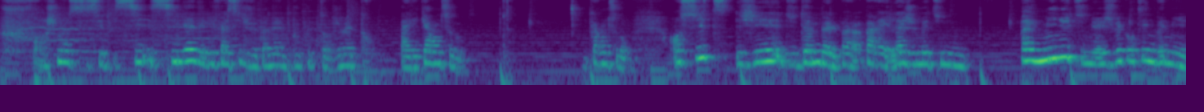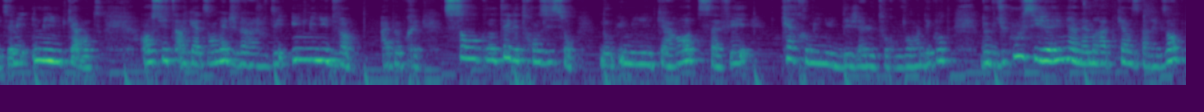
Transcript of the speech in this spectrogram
franchement, si, si, si l'aide est facile, je vais pas mettre beaucoup de temps. Je vais mettre, allez, 40 secondes. 40 secondes. Ensuite, j'ai du dumbbell. Pareil, là, je vais mettre une pas une minute, mais je vais compter une bonne minute. Ça met 1 minute 40. Ensuite, un 400 mètres, je vais rajouter 1 minute 20 à peu près, sans compter les transitions. Donc 1 minute 40, ça fait 4 minutes déjà le tour, vous vous rendez compte? Donc du coup, si j'avais mis un AMRAP 15 par exemple,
